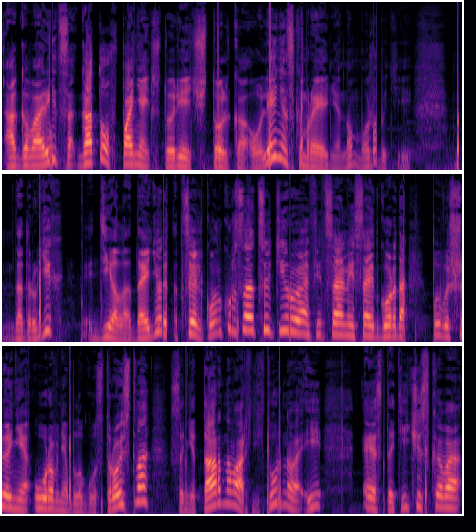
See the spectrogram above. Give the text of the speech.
оговориться, готов понять, что речь только о Ленинском районе, но может быть и до других дело дойдет. Цель конкурса, цитирую официальный сайт города, повышение уровня благоустройства, санитарного, архитектурного и эстетического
